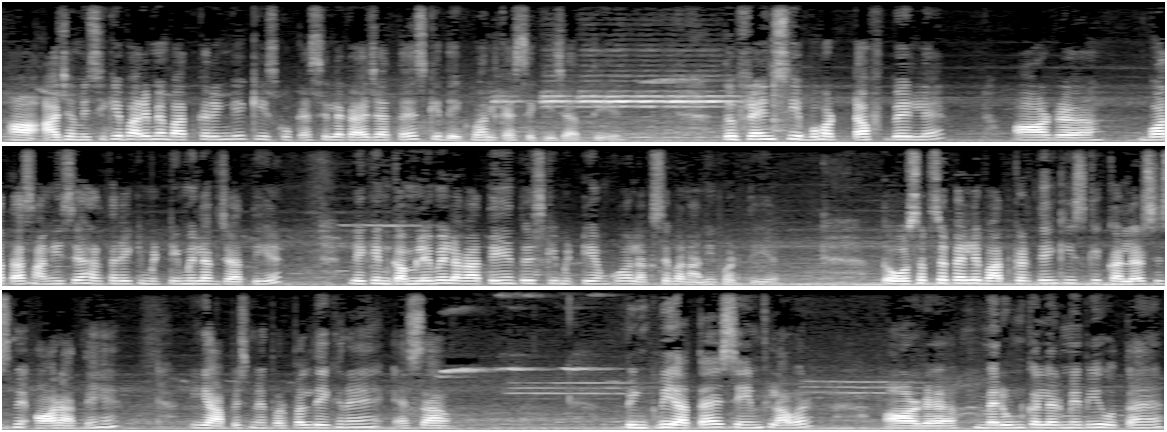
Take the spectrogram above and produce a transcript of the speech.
आज हम इसी के बारे में बात करेंगे कि इसको कैसे लगाया जाता है, इसकी देखभाल कैसे की जाती है। तो फ्रेंड्स ये बहुत टफ़ बेल है और बहुत आसानी से हर तरह की मिट्टी में लग जाती है। लेकिन गमले में लगाते हैं तो इसकी मिट्टी हमको अलग से बनानी पड़ती है। तो सबसे पहले बात करते हैं कि इसके कलर्स इसमें और आते हैं। ये आप इसमें पर्पल देख रहे हैं, ऐसा पिंक भी आता है सेम फ्लावर और मैरून कलर में भी होता है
